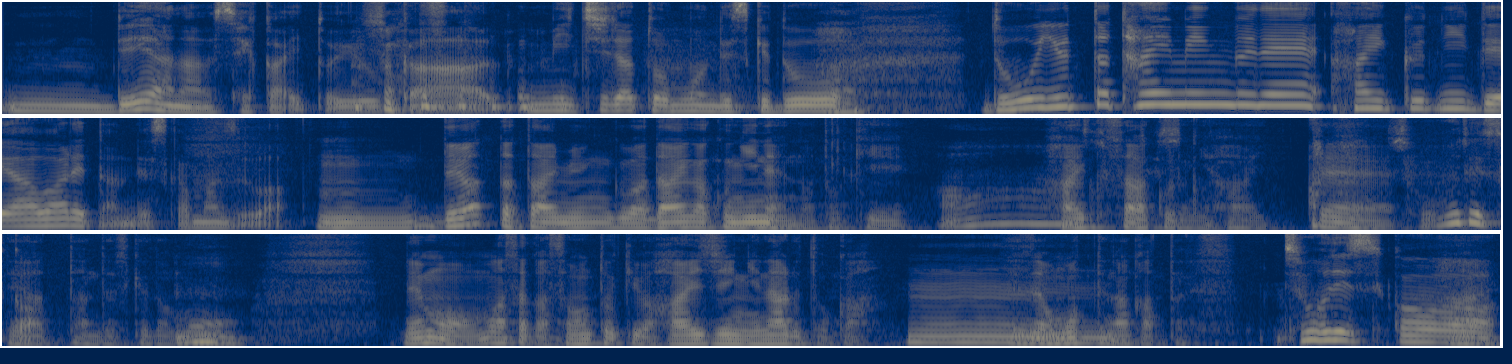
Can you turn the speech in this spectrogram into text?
うん、レアな世界というか 道だと思うんですけど。はいどういったタイミングで俳句に出会われたんですかまずは？うん出会ったタイミングは大学2年の時俳句サークルに入ってそうですか。出会ったんですけども、うん、でもまさかその時は俳人になるとか全然思ってなかったです。そうですか、は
